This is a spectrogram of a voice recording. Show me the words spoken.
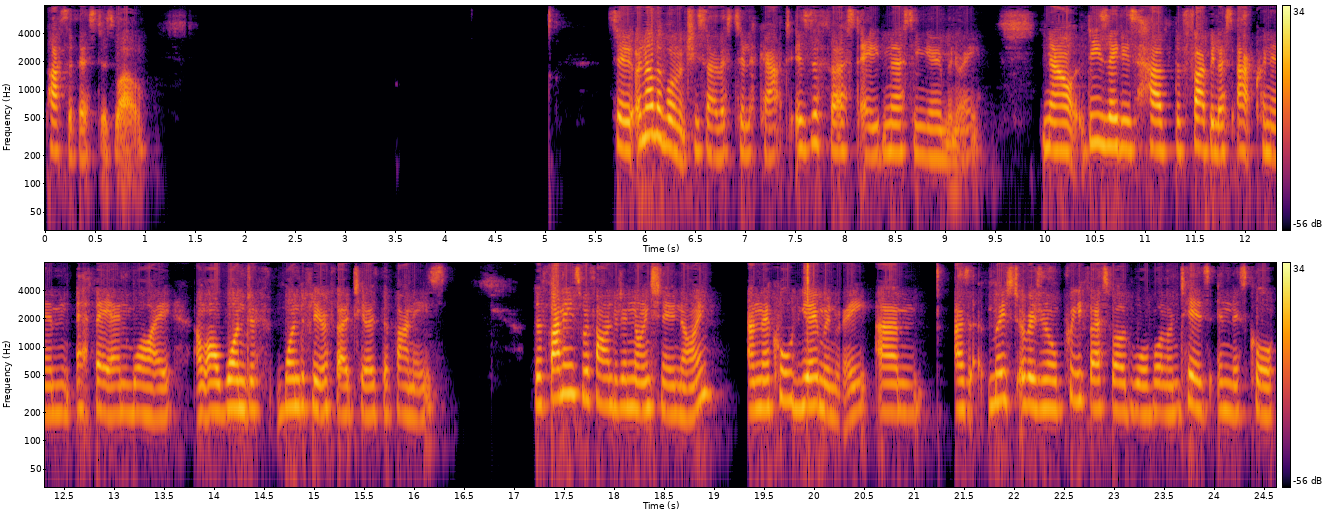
pacifist as well. So another voluntary service to look at is the First Aid Nursing Yeomanry. Now, these ladies have the fabulous acronym FANY and are wonder wonderfully referred to as the Fannies. The Fannies were founded in 1909 and they're called Yeomanry um, as most original pre-First World War volunteers in this corps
